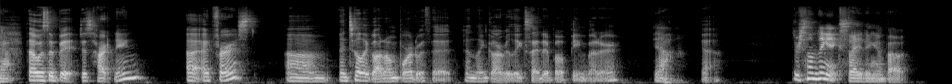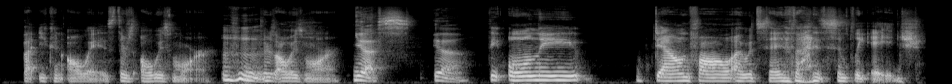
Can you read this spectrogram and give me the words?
Yeah. that was a bit disheartening uh, at first um, until I got on board with it and like got really excited about being better. Yeah. Yeah. There's something exciting about that you can always, there's always more. Mm-hmm. There's always more. Yes. Yeah. The only downfall I would say to that is simply age.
